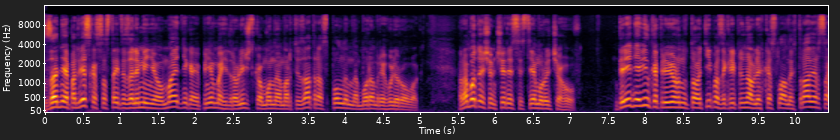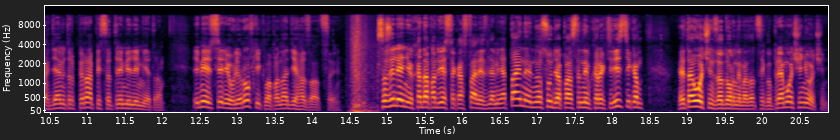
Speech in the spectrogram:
Задняя подвеска состоит из алюминиевого маятника и пневмогидравлического моноамортизатора с полным набором регулировок, работающим через систему рычагов. Передняя вилка перевернутого типа закреплена в легкосплавных траверсах, диаметр пера 53 мм. Имеет все регулировки и клапана дегазации. К сожалению, хода подвесок остались для меня тайной, но судя по остальным характеристикам, это очень задорный мотоцикл, прям очень-очень.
